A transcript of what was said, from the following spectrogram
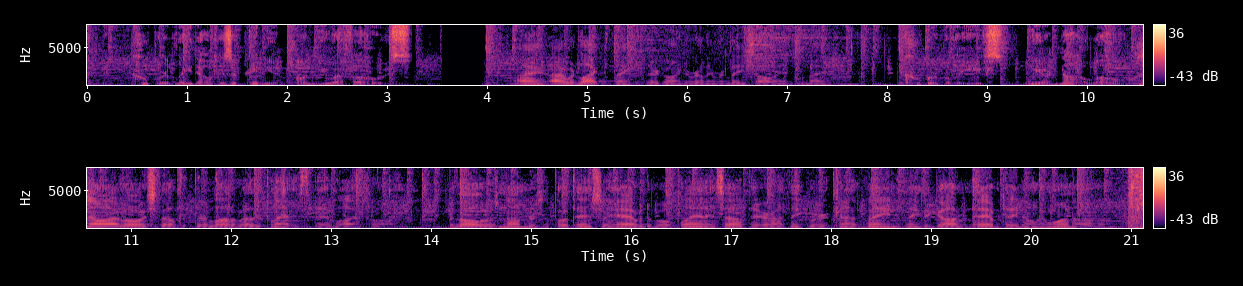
Cooper laid out his opinion on UFOs. I, I would like to think they're going to really release all the information. Cooper believes we are not alone. No, I've always felt that there are a lot of other planets that have life on. With all those numbers of potentially habitable planets out there, I think we're kind of vain to think that God would habitate only one of them.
